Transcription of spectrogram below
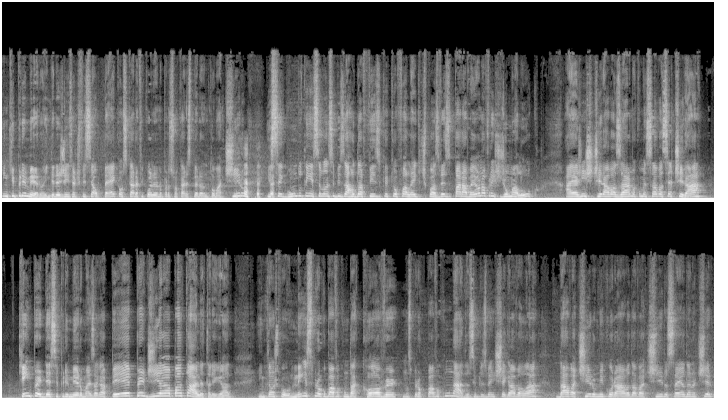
em que, primeiro, a inteligência artificial peca, os caras ficam olhando pra sua cara esperando tomar tiro, e segundo, tem esse lance bizarro da física que eu falei, que, tipo, às vezes parava eu na frente de um maluco, aí a gente tirava as armas, começava a se atirar, quem perdesse primeiro mais HP, perdia a batalha, tá ligado? Então, tipo, nem se preocupava com dar cover, não se preocupava com nada. Eu simplesmente chegava lá, dava tiro, me curava, dava tiro, saía dando tiro.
